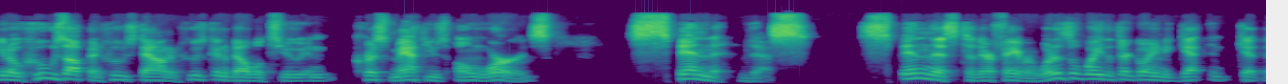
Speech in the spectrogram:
you know who's up and who's down and who's going to be able to in chris matthews own words spin this spin this to their favor. What is the way that they're going to get get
